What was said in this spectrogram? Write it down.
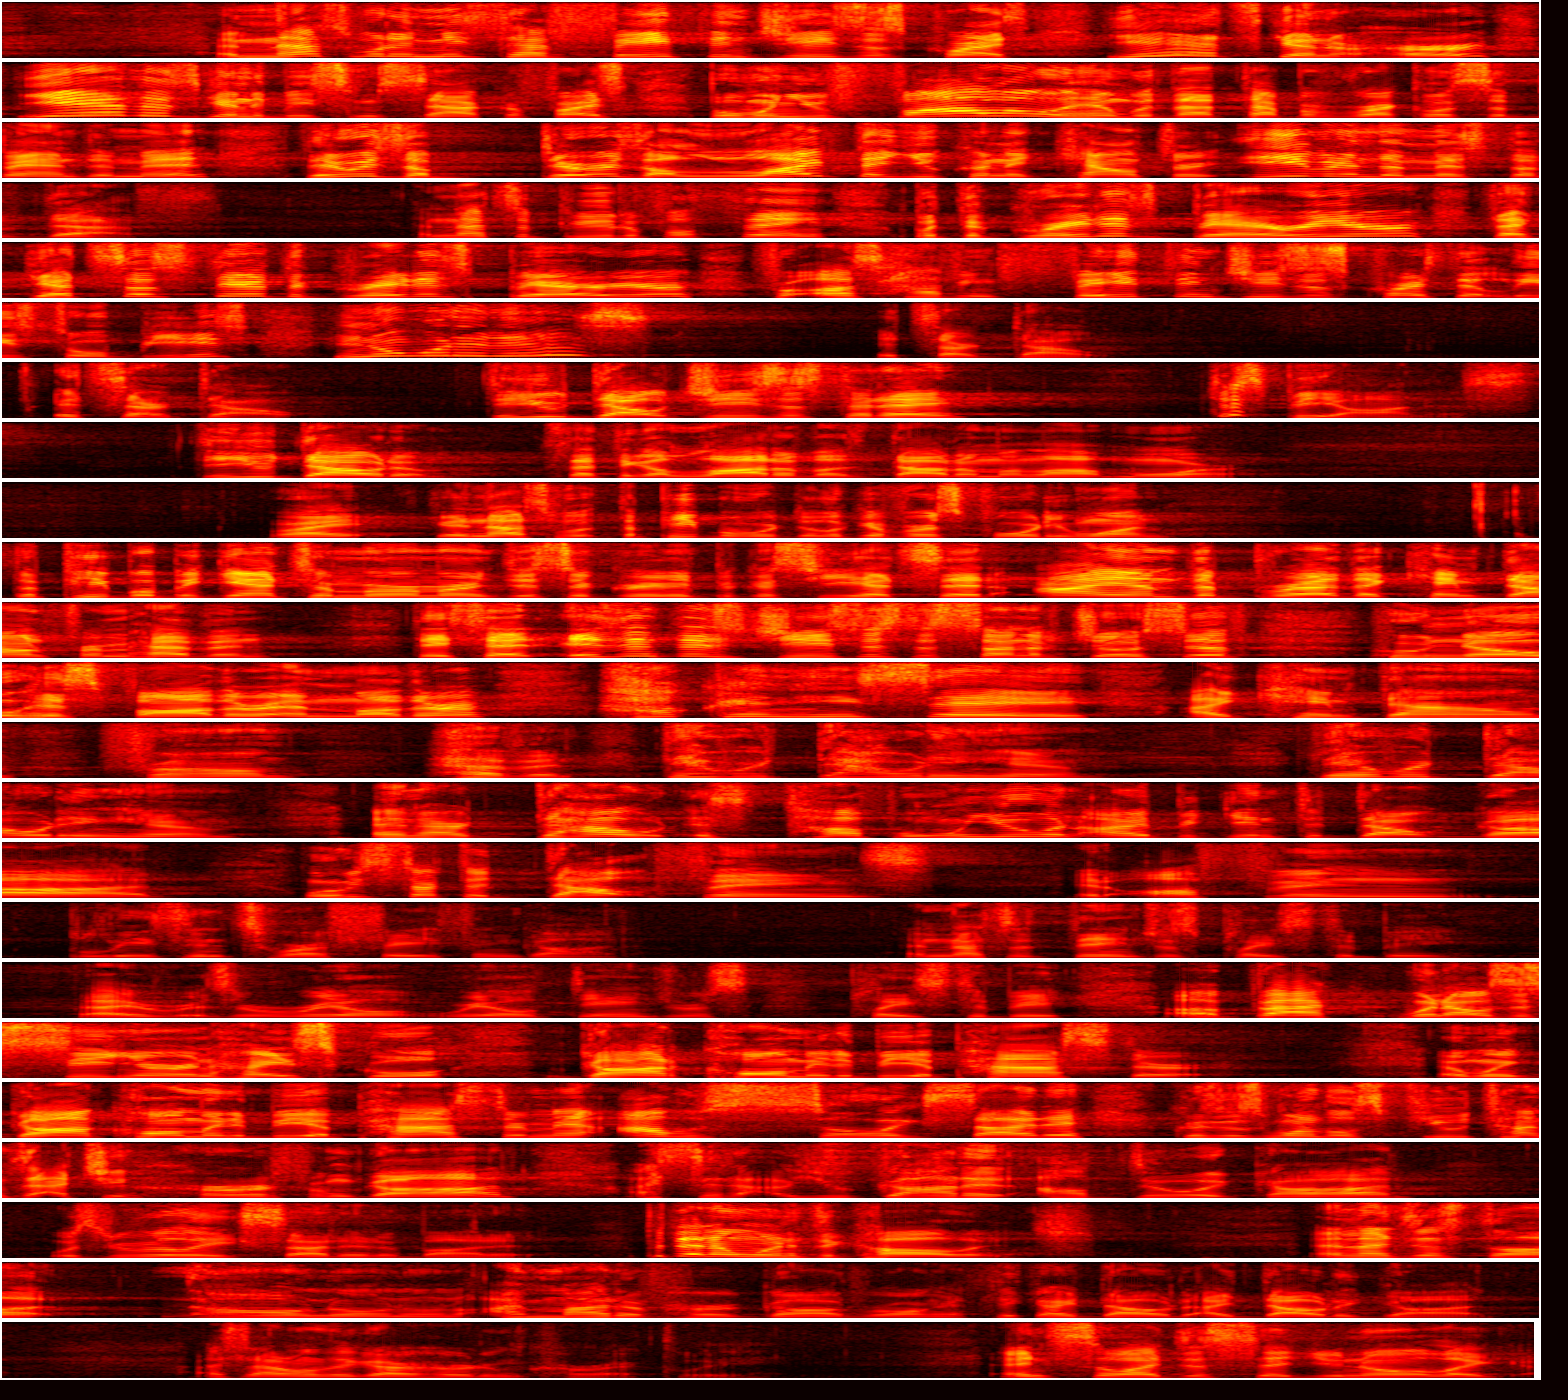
And that's what it means to have faith in Jesus Christ. Yeah, it's going to hurt. Yeah, there's going to be some sacrifice. But when you follow him with that type of reckless abandonment, there is a, there is a life that you can encounter even in the midst of death. And that's a beautiful thing. But the greatest barrier that gets us there, the greatest barrier for us having faith in Jesus Christ that leads to obedience, you know what it is? It's our doubt. It's our doubt. Do you doubt Jesus today? Just be honest. Do you doubt him? Because I think a lot of us doubt him a lot more right? And that's what the people were doing. Look at verse 41. The people began to murmur in disagreement because he had said, I am the bread that came down from heaven. They said, Isn't this Jesus, the son of Joseph, who know his father and mother? How can he say, I came down from heaven? They were doubting him. They were doubting him. And our doubt is tough. When you and I begin to doubt God, when we start to doubt things, it often bleeds into our faith in God. And that's a dangerous place to be. That is a real, real dangerous place to be. Uh, back when I was a senior in high school, God called me to be a pastor. And when God called me to be a pastor, man, I was so excited because it was one of those few times I actually heard from God. I said, You got it. I'll do it, God. Was really excited about it. But then I went into college. And I just thought, no, no, no, no. I might have heard God wrong. I think I doubted, I doubted God. I said, I don't think I heard him correctly. And so I just said, you know, like,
